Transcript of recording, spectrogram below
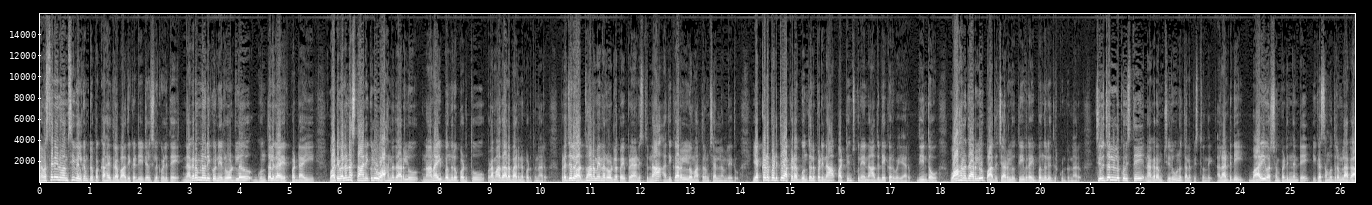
నమస్తే నేను వంశీ. వెల్కమ్ టు పక్క హైదరాబాద్. ఇక డీటెయిల్స్లోకి వెళితే నగరంలోని కొన్ని రోడ్లు గుంతలుగా ఏర్పడ్డాయి. వాటి వలన స్థానికులు వాహనదారులు నానా ఇబ్బందులు పడుతూ ప్రమాదాల బారిన పడుతున్నారు. ప్రజలు అధ్వానమైన రోడ్లపై ప్రయాణిస్తున్నా అధికారులలో మాత్రం చలనం లేదు. ఎక్కడ పడితే అక్కడ గుంతలు పడినా పట్టించుకునే నాదుడే కరువయ్యారు. దీంతో వాహనదారులు పాదచారులు తీవ్ర ఇబ్బందులు ఎదుర్కొంటున్నారు. చిరుజల్లులు కురిస్తే నగరం చెరువును తలపిస్తుంది. అలాంటిది భారీ వర్షం పడిందంటే ఇక సముద్రంలాగా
